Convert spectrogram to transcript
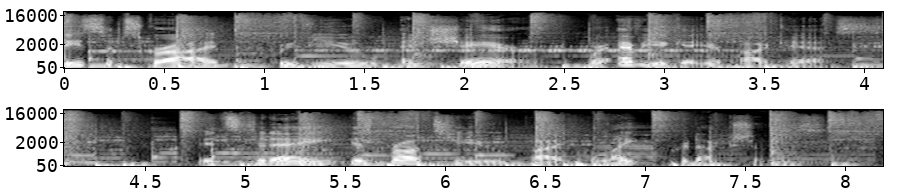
Please subscribe, review, and share wherever you get your podcasts. It's Today is brought to you by Polite Productions.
